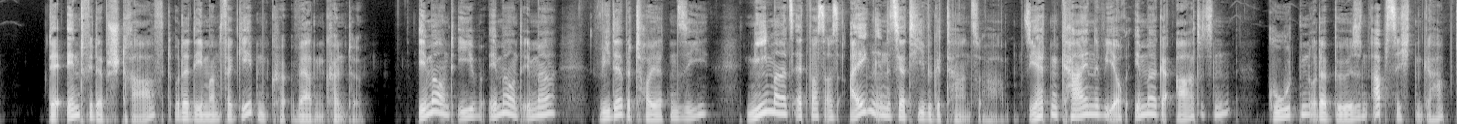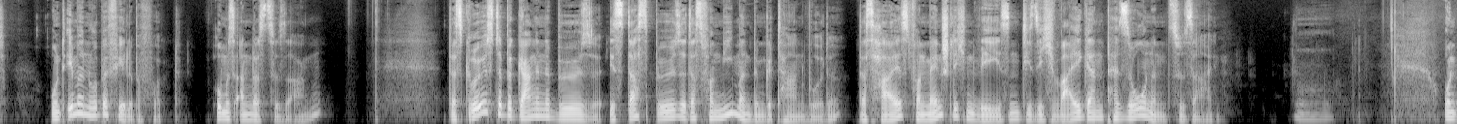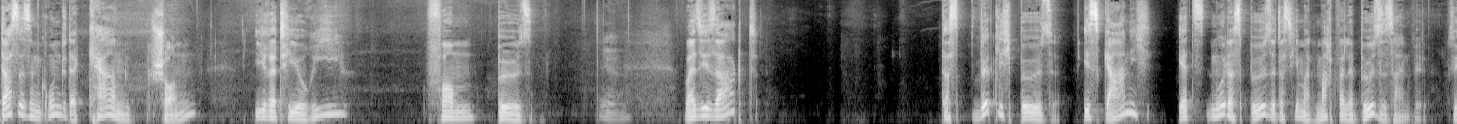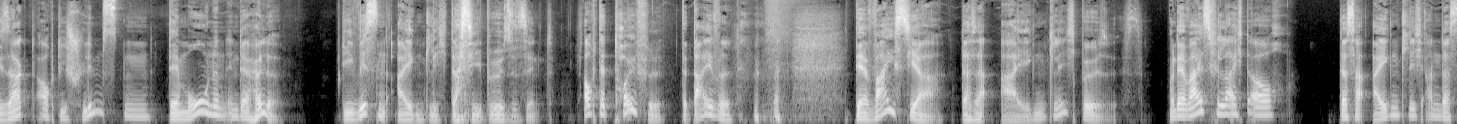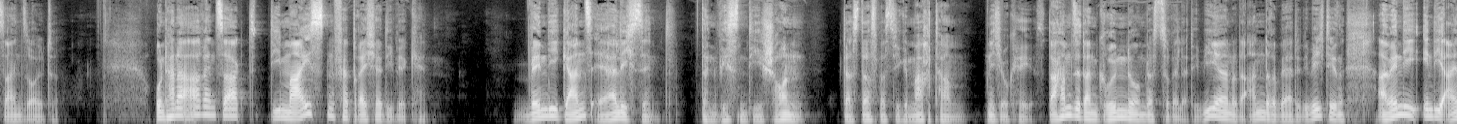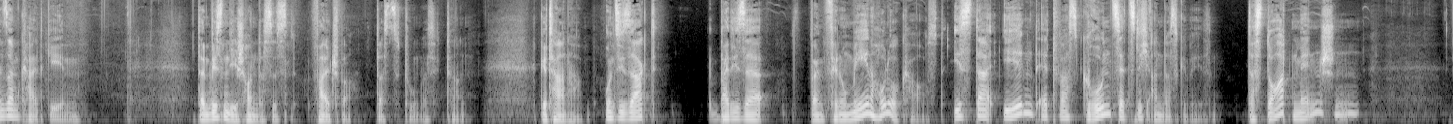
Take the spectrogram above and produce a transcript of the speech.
der entweder bestraft oder dem man vergeben werden könnte. Immer und immer und immer wieder beteuerten sie, niemals etwas aus Eigeninitiative getan zu haben. Sie hätten keine wie auch immer gearteten guten oder bösen Absichten gehabt und immer nur Befehle befolgt. Um es anders zu sagen, das größte begangene Böse ist das Böse, das von niemandem getan wurde, das heißt von menschlichen Wesen, die sich weigern, Personen zu sein. Und das ist im Grunde der Kern schon ihrer Theorie vom Bösen. Ja. Weil sie sagt, das wirklich Böse ist gar nicht jetzt nur das Böse, das jemand macht, weil er böse sein will. Sie sagt auch die schlimmsten Dämonen in der Hölle, die wissen eigentlich, dass sie böse sind. Auch der Teufel, der Teufel, der weiß ja, dass er eigentlich böse ist. Und er weiß vielleicht auch, dass er eigentlich anders sein sollte. Und Hannah Arendt sagt, die meisten Verbrecher, die wir kennen, wenn die ganz ehrlich sind, dann wissen die schon, dass das, was sie gemacht haben, nicht okay ist. Da haben sie dann Gründe, um das zu relativieren oder andere Werte, die wichtig sind. Aber wenn die in die Einsamkeit gehen, dann wissen die schon, dass es falsch war, das zu tun, was sie getan, getan haben. Und sie sagt, bei dieser, beim Phänomen Holocaust ist da irgendetwas grundsätzlich anders gewesen. Dass dort Menschen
